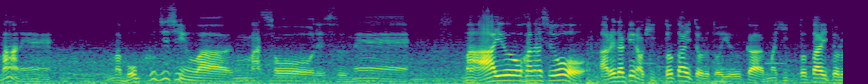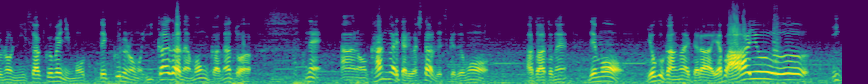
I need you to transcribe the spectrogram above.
ん、まあね、まあ、僕自身はまあそうですね。まあああいうお話をあれだけのヒットタイトルというか、まあ、ヒットタイトルの2作目に持ってくるのもいかがなもんかなとはねあの考えたりはしたんですけども。あとあとね。でもよく考えたらやっぱああいう意見っ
